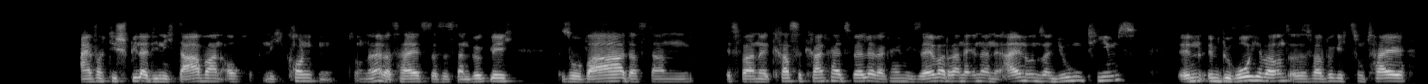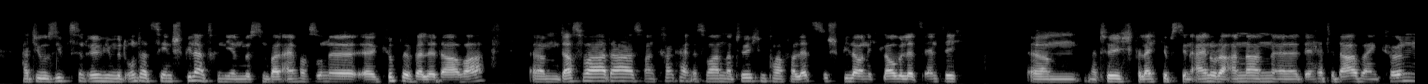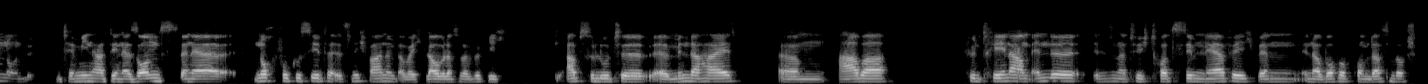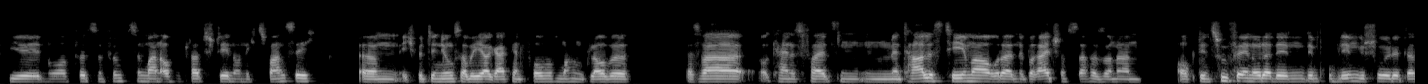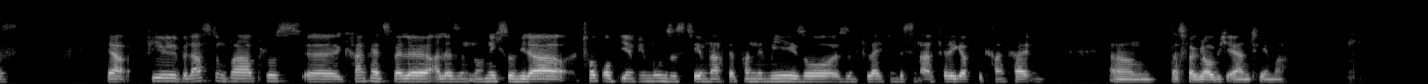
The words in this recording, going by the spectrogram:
einfach die Spieler, die nicht da waren, auch nicht konnten. So, ne? Das heißt, dass es dann wirklich so war, dass dann, es war eine krasse Krankheitswelle, da kann ich mich selber dran erinnern, in allen unseren Jugendteams, in, im Büro hier bei uns, also es war wirklich zum Teil, hat die U17 irgendwie mit unter zehn Spielern trainieren müssen, weil einfach so eine äh, Grippewelle da war. Ähm, das war da, es waren Krankheiten, es waren natürlich ein paar verletzte Spieler und ich glaube letztendlich, ähm, natürlich, vielleicht gibt es den einen oder anderen, äh, der hätte da sein können und einen Termin hat, den er sonst, wenn er noch fokussierter ist, nicht wahrnimmt. Aber ich glaube, das war wirklich die absolute äh, Minderheit. Ähm, aber für einen Trainer am Ende ist es natürlich trotzdem nervig, wenn in der Woche vom Dassendorf-Spiel nur 14, 15 Mann auf dem Platz stehen und nicht 20. Ähm, ich würde den Jungs aber ja gar keinen Vorwurf machen. Ich glaube, das war keinesfalls ein, ein mentales Thema oder eine Bereitschaftssache, sondern auch den Zufällen oder den, den Problemen geschuldet, dass ja viel Belastung war plus äh, Krankheitswelle. Alle sind noch nicht so wieder top auf ihrem Immunsystem nach der Pandemie, so sind vielleicht ein bisschen anfälliger für Krankheiten. Ähm, das war, glaube ich, eher ein Thema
